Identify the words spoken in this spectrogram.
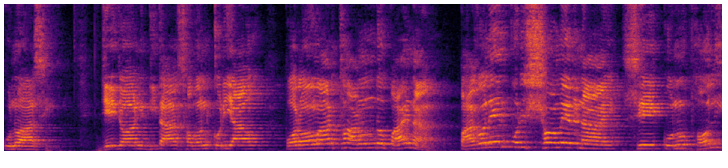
উনআশি যে জন গীতা শ্রবণ করিয়াও পরমার্থ আনন্দ পায় না, পাগলের পরিশ্রমের নাই সে কোনো ফলই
